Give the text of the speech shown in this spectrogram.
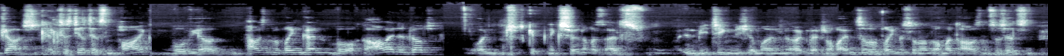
ja, es existiert jetzt ein Park, wo wir Pausen verbringen können, wo auch gearbeitet wird. Und es gibt nichts Schöneres, als ein Meeting nicht immer in irgendwelchen Räumen zu verbringen, sondern auch mal draußen zu sitzen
